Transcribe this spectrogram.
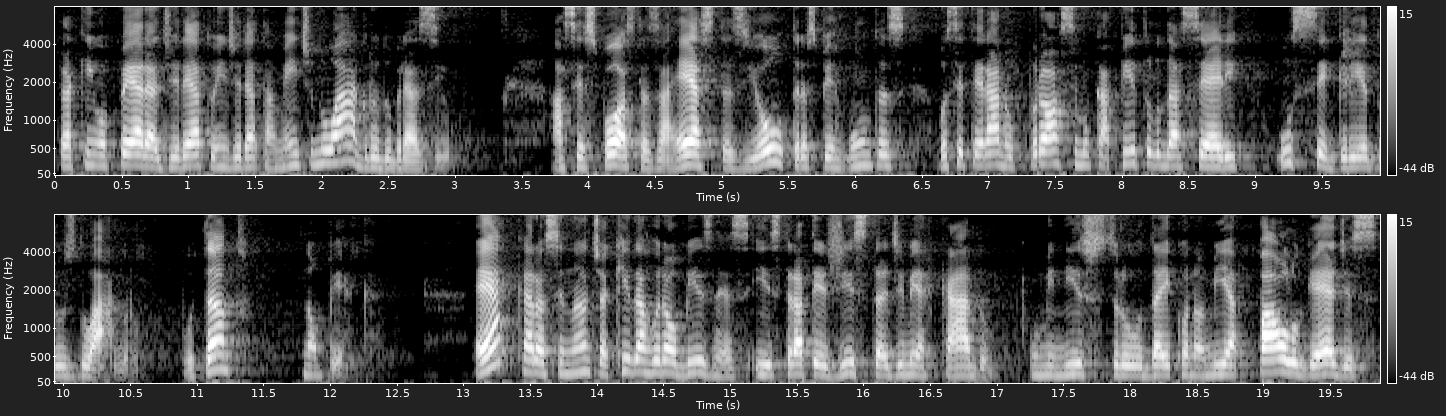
para quem opera direto ou indiretamente no agro do Brasil? As respostas a estas e outras perguntas você terá no próximo capítulo da série Os Segredos do Agro. Portanto, não perca. É, caro assinante aqui da Rural Business e estrategista de mercado, o ministro da Economia Paulo Guedes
